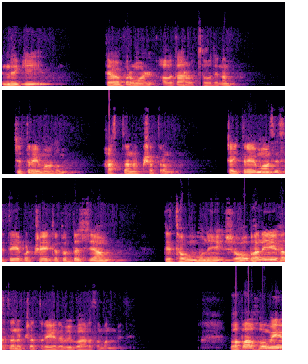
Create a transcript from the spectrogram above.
இன்றைக்கு தேவப்பெருமாள் அவதார உற்சவ தினம் சித்திரை மாதம் ஹஸ்த நக்ஷத்திரம் चैत्रे मासि सिते पक्षे चतुर्दश्यां तिथौ मुने शोभने हस्तनक्षत्रे रविवारसमन्विते वपाहोमे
